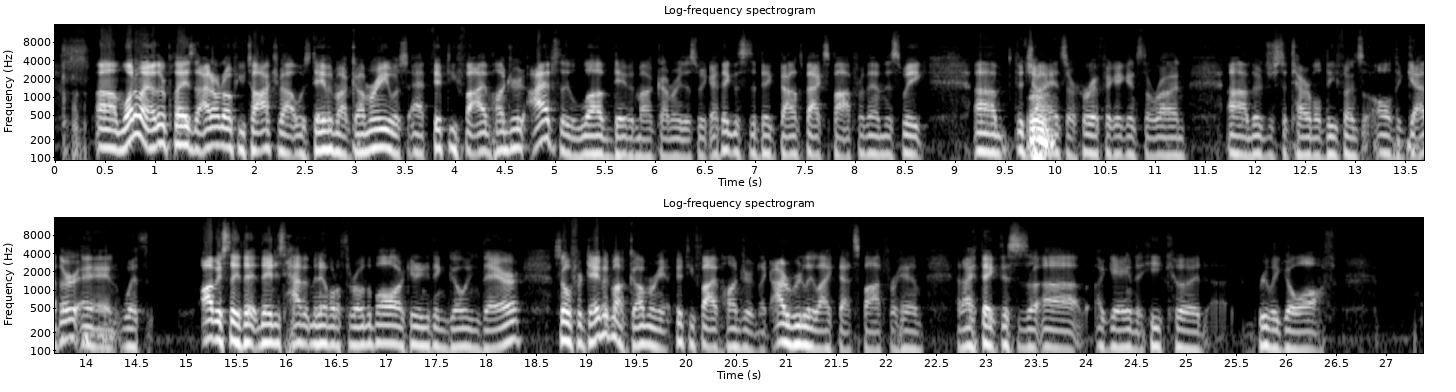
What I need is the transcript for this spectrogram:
um, one of my other plays that I don't know if you talked about was David Montgomery was at 5,500. I absolutely love David Montgomery this week. I think this is a big bounce back spot for them this week. Um, the Giants are horrific against the run. Um, they're just a terrible defense altogether, and with obviously they, they just haven't been able to throw the ball or get anything going there. So for David Montgomery at 5500, like I really like that spot for him, and I think this is a a game that he could really go off.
